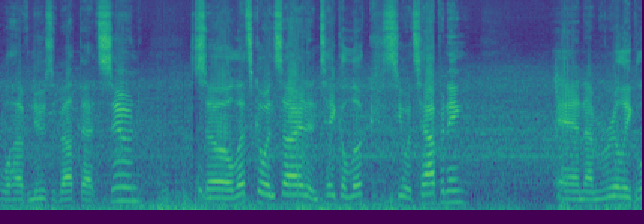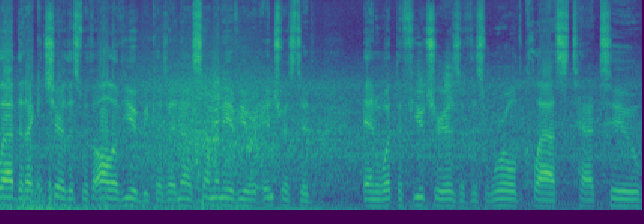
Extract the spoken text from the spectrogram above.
we'll have news about that soon. So let's go inside and take a look, see what's happening. And I'm really glad that I can share this with all of you because I know so many of you are interested and what the future is of this world class tattoo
